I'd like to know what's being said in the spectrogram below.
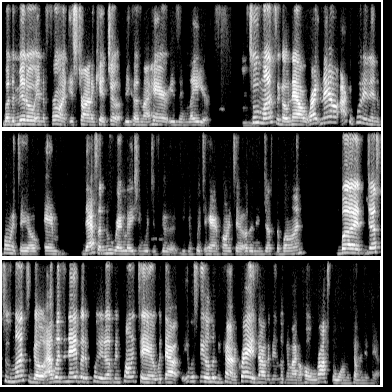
but the middle and the front is trying to catch up because my hair is in layers. Mm-hmm. Two months ago, now, right now, I can put it in the ponytail, and that's a new regulation, which is good. You can put your hair in a ponytail other than just the bun But just two months ago, I wasn't able to put it up in ponytail without it was still looking kind of crazy. I would have been looking like a whole Rasta woman coming in there.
